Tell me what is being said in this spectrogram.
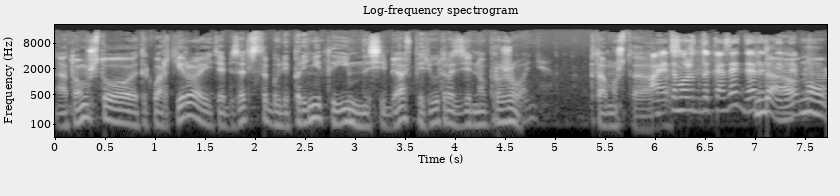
о том, что эта квартира, эти обязательства были приняты им на себя в период раздельного проживания потому что... А это можно доказать, да? Да, ну,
